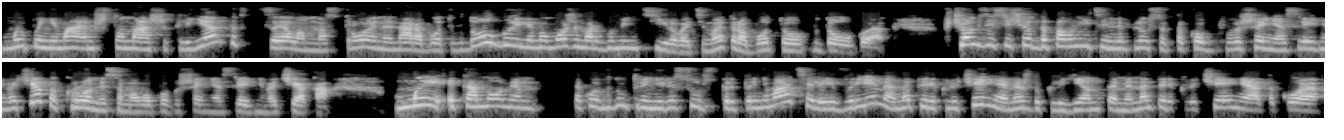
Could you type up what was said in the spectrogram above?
мы понимаем, что наши клиенты в целом настроены на работу в долгую, или мы можем аргументировать им эту работу в долгую. В чем здесь еще дополнительный плюс от такого повышения среднего чека, кроме самого повышения среднего чека? Мы экономим такой внутренний ресурс предпринимателя и время на переключение между клиентами, на переключение такое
